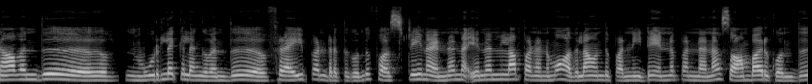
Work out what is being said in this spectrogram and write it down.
நான் வந்து உருளைக்கிழங்கு வந்து ஃப்ரை பண்ணுறதுக்கு வந்து ஃபஸ்ட்டே நான் என்னென்ன என்னென்னலாம் பண்ணணுமோ அதெல்லாம் வந்து பண்ணிவிட்டேன் என்ன பண்ணேன்னா சாம்பாருக்கு வந்து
